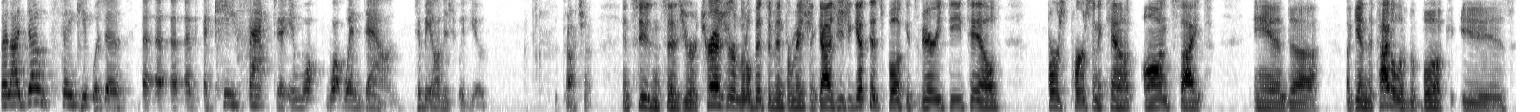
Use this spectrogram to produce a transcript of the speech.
but I don't think it was a, a, a, a key factor in what, what went down, to be honest with you. Gotcha. And Susan says, You're a treasure, little bits of information. Guys, you should get this book. It's very detailed, first person account on site. And uh, again, the title of the book is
